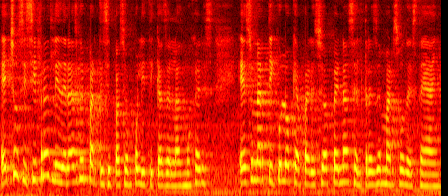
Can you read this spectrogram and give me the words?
Hechos y cifras, liderazgo y participación políticas de las mujeres. Es un artículo que apareció apenas el 3 de marzo de este año.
